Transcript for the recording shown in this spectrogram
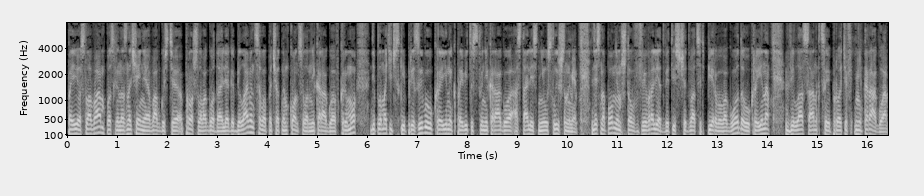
По ее словам, после назначения в августе прошлого года Олега Белавинцева почетным консулом Никарагуа в Крыму, дипломатические призывы Украины к правительству Никарагуа остались неуслышанными. Здесь напомним, что в феврале 2021 года Украина ввела санкции против Никарагуа.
